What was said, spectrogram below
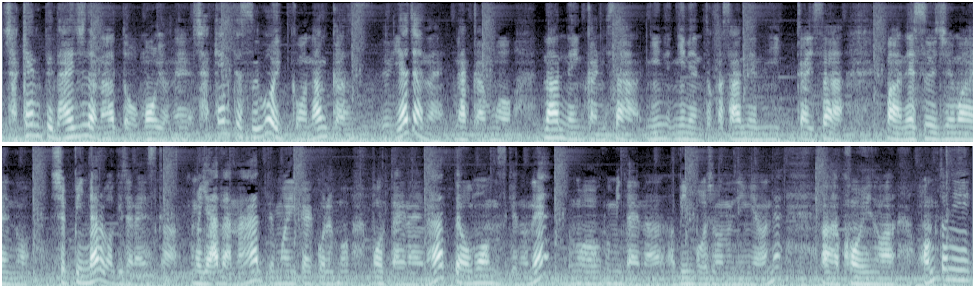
う車検って大事だなと思うよね。車検ってすごいこうなんか嫌じゃない？なんかもう何年かにさ 2, 2年とか3年に1回さまあね数十万円の出費になるわけじゃないですか。もう嫌だなって毎回これももったいないなって思うんですけどね。もう僕みたいな貧乏症の人間はね。あこういうのは本当に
